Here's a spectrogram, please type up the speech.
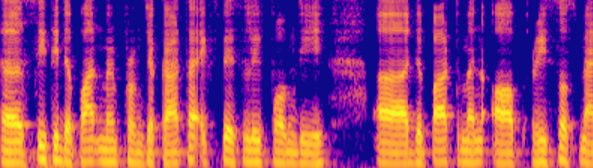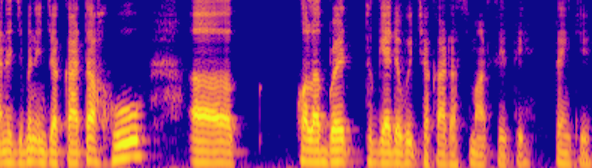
uh, city department from Jakarta, especially from the uh, Department of Resource Management in Jakarta, who uh, collaborate together with Jakarta Smart City. Thank you.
